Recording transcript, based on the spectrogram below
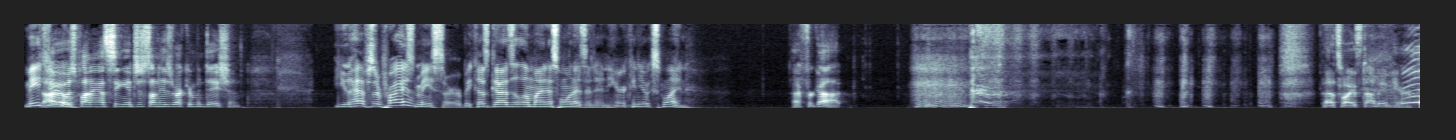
Me too. I was planning on seeing it just on his recommendation. you have surprised me, sir, because Godzilla minus one isn't in here. Can you explain? I forgot. That's why it's not in here.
